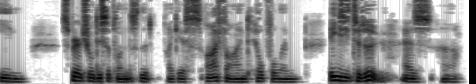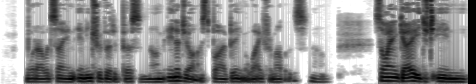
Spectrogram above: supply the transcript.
in spiritual disciplines that I guess I find helpful and easy to do as uh, what I would say an, an, introverted person. I'm energized by being away from others. Um, so I engaged in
